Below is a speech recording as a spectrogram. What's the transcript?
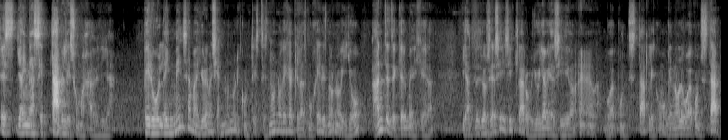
Es ya inaceptable su majadería. Pero la inmensa mayoría me decía, no, no le contestes, no, no deja que las mujeres, no, no. Y yo, antes de que él me dijera, y antes yo decía, sí, sí, claro, yo ya había decidido, ah, voy a contestarle, ¿cómo que no le voy a contestar?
